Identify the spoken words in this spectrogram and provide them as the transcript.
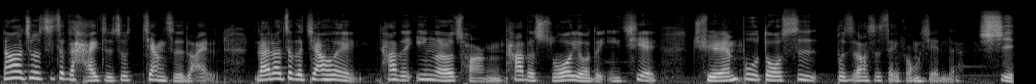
然后就是这个孩子就这样子来了，来到这个教会，他的婴儿床，他的所有的一切，全部都是不知道是谁奉献的。是，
